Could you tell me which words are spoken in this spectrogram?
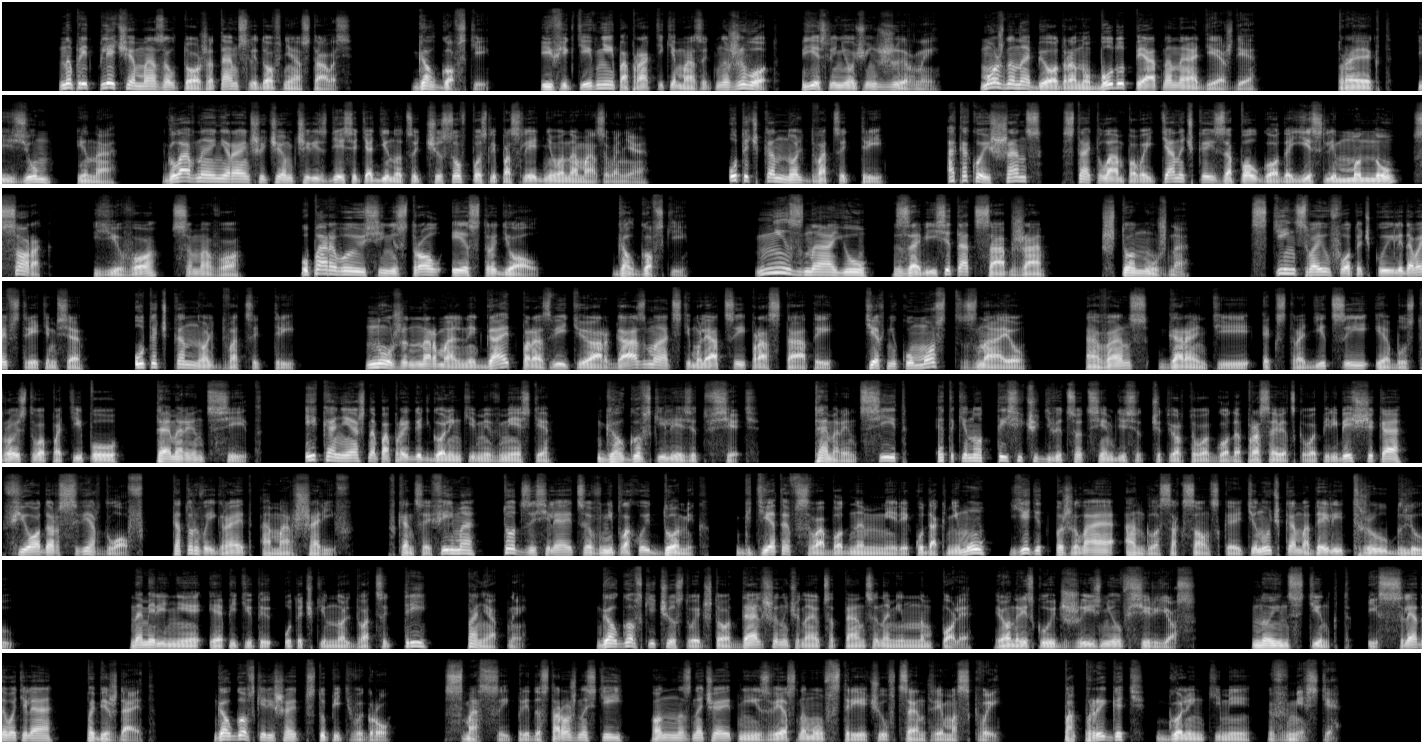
На предплечье мазал тоже, там следов не осталось. Голговский. Эффективнее по практике мазать на живот, если не очень жирный. Можно на бедра, но будут пятна на одежде. Проект «Изюм» и «На». Главное, не раньше, чем через 10-11 часов после последнего намазывания. Уточка 023. А какой шанс стать ламповой тяночкой за полгода, если мну 40? Его самого. Упарываю синестрол и эстрадиол. Голговский. Не знаю, зависит от сабжа. Что нужно? Скинь свою фоточку или давай встретимся. Уточка 023. Нужен нормальный гайд по развитию оргазма от стимуляции простаты. Технику МОСТ знаю. Аванс, гарантии экстрадиции и обустройства по типу Tamarind Seed. И, конечно, попрыгать голенькими вместе. Голговский лезет в сеть. Tamarind Seed это кино 1974 года про советского перебежчика Федор Свердлов, которого играет Амар Шариф. В конце фильма тот заселяется в неплохой домик, где-то в свободном мире, куда к нему едет пожилая англосаксонская тянучка модели True Blue. Намерения и аппетиты уточки 023 понятны. Голговский чувствует, что дальше начинаются танцы на минном поле и он рискует жизнью всерьез. Но инстинкт исследователя побеждает. Голговский решает вступить в игру. С массой предосторожностей он назначает неизвестному встречу в центре Москвы. Попрыгать голенькими вместе.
